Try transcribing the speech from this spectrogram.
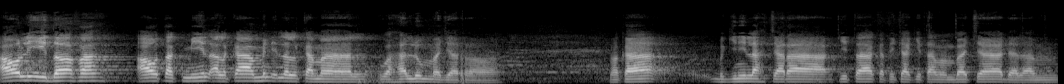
Auli idafah au takmil al kamil ilal kamal wahalum majarrah. Maka beginilah cara kita ketika kita membaca dalam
